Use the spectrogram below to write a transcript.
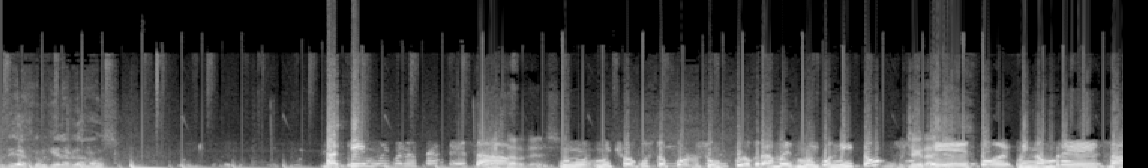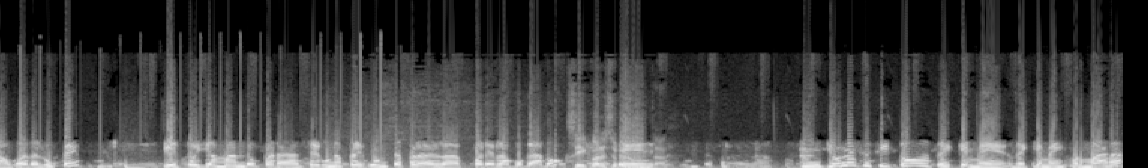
Buenos días, ¿con quién hablamos? Aquí, muy buenas tardes. Buenas Ah, tardes. mu- mucho gusto por su programa, es muy bonito. Muchas gracias. Eh, estoy- mi nombre es ah, Guadalupe y estoy llamando para hacer una pregunta para, la, para el abogado. Sí, ¿cuál es su Eh, pregunta? Mm, Yo necesito de que me de que me informara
